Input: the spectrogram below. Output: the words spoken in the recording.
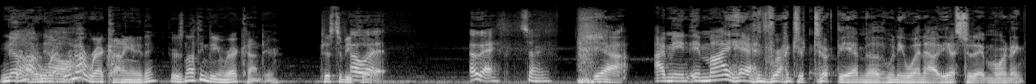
No, We're not, no, we're not retconning anything. There's nothing being retconned here. Just to be Oh, clear. uh, okay. Sorry. Yeah. I mean, in my head, Roger took the amulet when he went out yesterday morning.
